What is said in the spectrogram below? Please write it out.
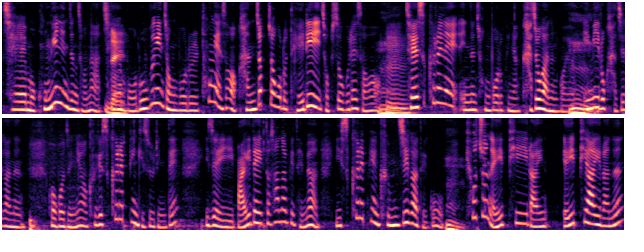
제 뭐 공인인증서나 제 네. 뭐 로그인 정보를 통해서 간접적으로 대리 접속을 해서 음. 음. 제 스크린에 있는 정보를 그냥 가져가는 거예요. 음. 임의로 가져가는 거거든요. 그게 scraping 기술인데 이제 이 마이데이터 산업이 되면 이 scraping 금지가 되고 음. 표준 API 라인 API라는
